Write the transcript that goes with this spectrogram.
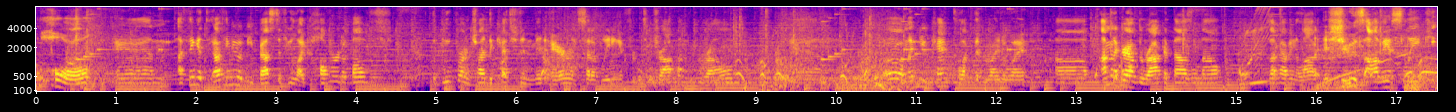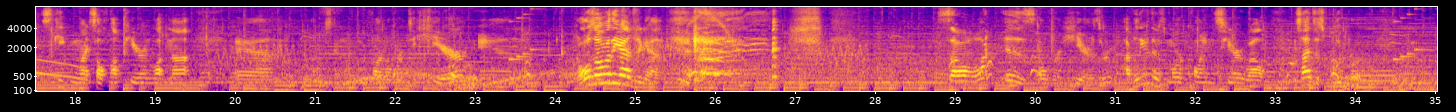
hole, and I think it, I think it would be best if you, like, hovered above the blooper and tried to catch it in mid-air instead of waiting for it to drop on the ground. And, oh, maybe you can't collect it right away. Um, I'm gonna grab the rocket nozzle now, because I'm having a lot of issues, obviously, keeps keeping myself up here and whatnot. And I'm just gonna move on over to here, and goes over the edge again. so, what is over here? There, I believe there's more coins here. Well, besides this blooper.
